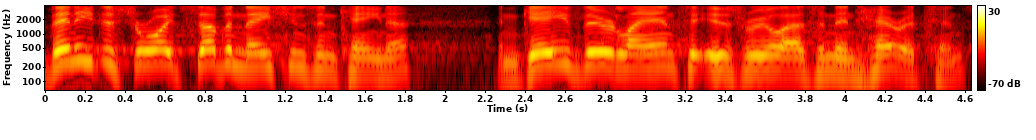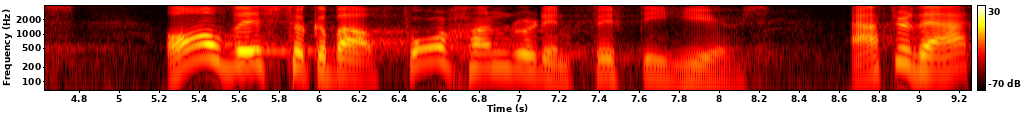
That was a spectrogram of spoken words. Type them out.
Then he destroyed seven nations in Canaan and gave their land to Israel as an inheritance. All this took about 450 years. After that,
